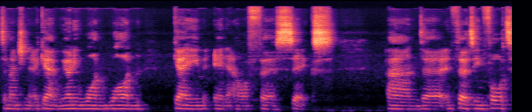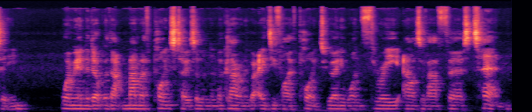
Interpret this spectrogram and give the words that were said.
to mention it again, we only won one game in our first six. And uh, in 13 14, when we ended up with that mammoth points total and the McClaren got 85 points, we only won three out of our first 10,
